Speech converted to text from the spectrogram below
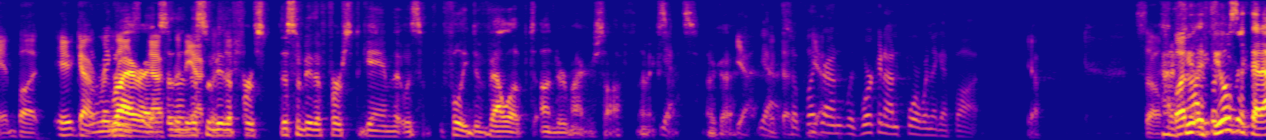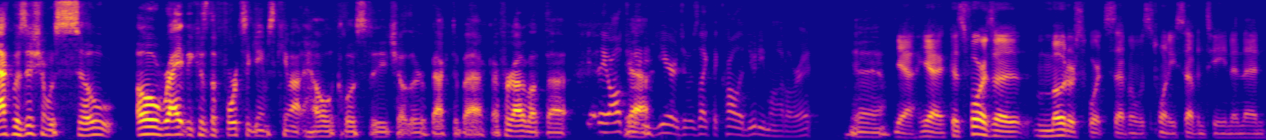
it, but it got Right, released Right. Right. after So then the this would be the first. This would be the first game that was fully developed under Microsoft. That makes Yeah. sense. Okay. Yeah. Yeah, it does, so yeah. Playground was working on 4 when they got bought. Yeah. So, God, but it, feel- it feels like that acquisition was so. Oh, right, because the Forza games came out hell close to each other back to back. I forgot about that. Yeah, they alternated years. It was like the Call of Duty model, right? Yeah. yeah. yeah, yeah, because Forza Motorsport Seven was 2017, and then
